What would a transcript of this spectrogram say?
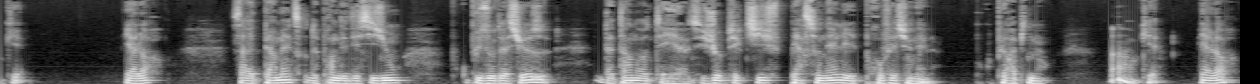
Ok. Et alors? Ça va te permettre de prendre des décisions beaucoup plus audacieuses, d'atteindre tes, euh, tes objectifs personnels et professionnels beaucoup plus rapidement. Ah ok. Et alors?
